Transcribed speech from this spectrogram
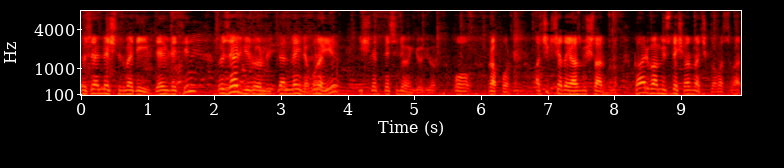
Özelleştirme değil, devletin özel bir örgütlenmeyle burayı işletmesini öngörüyor o rapor. Açıkça da yazmışlar bunu. Galiba müsteşarın açıklaması var.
